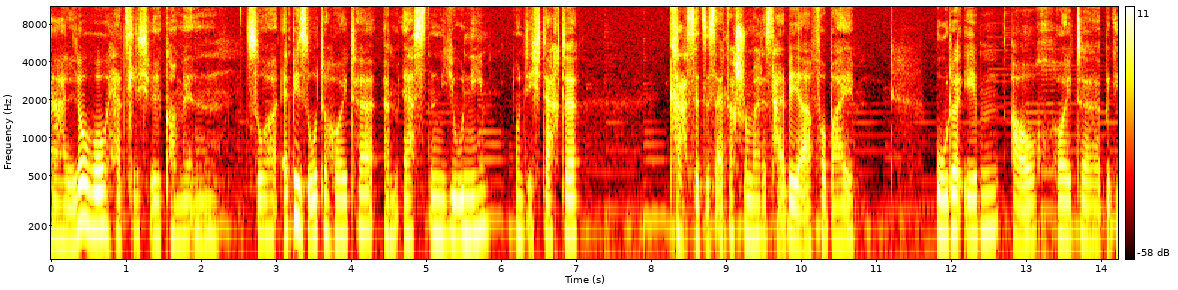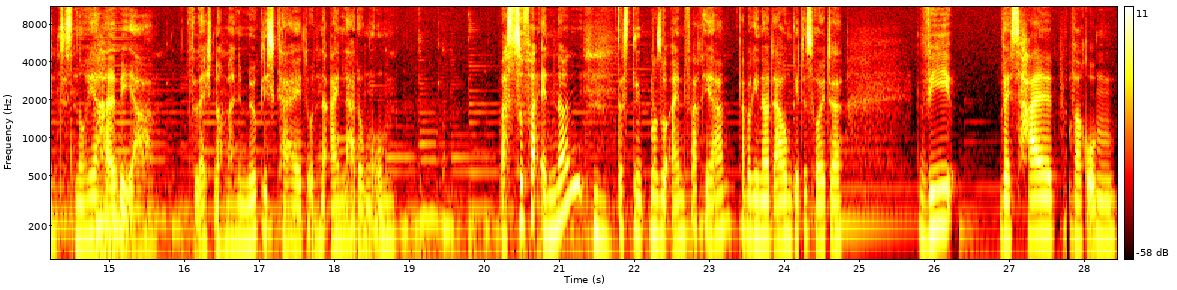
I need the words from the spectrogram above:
Hallo, herzlich willkommen zur Episode heute am 1. Juni. Und ich dachte, krass, jetzt ist einfach schon mal das halbe Jahr vorbei. Oder eben auch heute beginnt das neue halbe Jahr. Vielleicht nochmal eine Möglichkeit und eine Einladung, um was zu verändern. Hm, das klingt immer so einfach, ja. Aber genau darum geht es heute. Wie, weshalb, warum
